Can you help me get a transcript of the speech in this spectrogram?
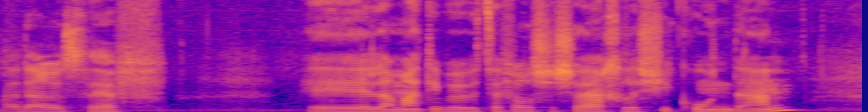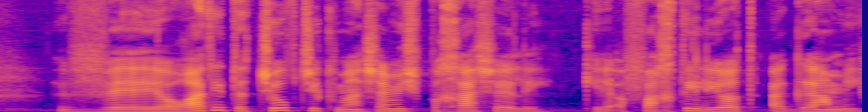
בהדר יוסף. אה, למדתי בבית ספר ששייך לשיכון דן, והורדתי את הצ'ופצ'יק מהשם משפחה שלי, כי הפכתי להיות אגמי.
